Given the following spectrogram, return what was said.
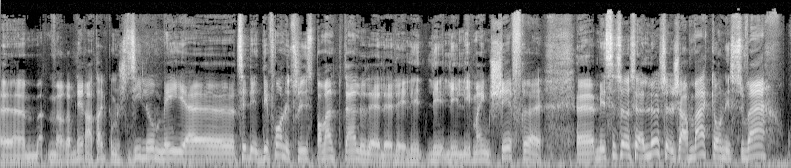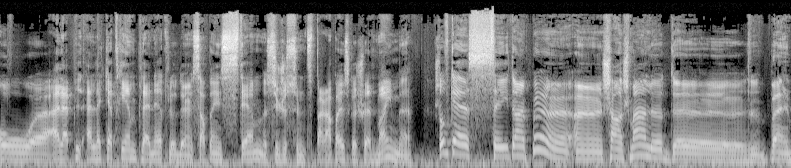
me, revenir en tête, comme je dis. Là, mais des, des fois, on utilise pas mal tout le temps les les mêmes chiffres. Euh, mais c'est ça, là, je, remarque qu'on est souvent euh, à, la, quatrième planète d'un certain système. C'est juste une petite parenthèse que je fais de même. Je trouve que c'est un peu un, changement de ben,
